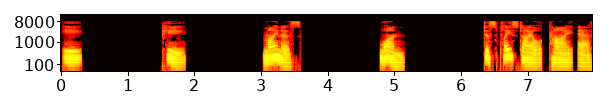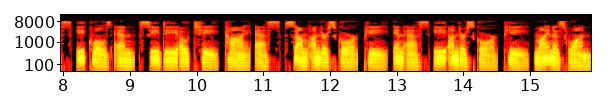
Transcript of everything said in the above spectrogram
e p minus 1 display style chi s equals n c dot chi s sum underscore p in s e underscore p minus 1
